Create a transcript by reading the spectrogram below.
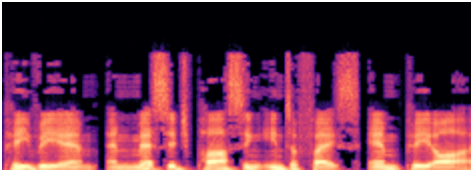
(PVM), and Message Passing Interface (MPI).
